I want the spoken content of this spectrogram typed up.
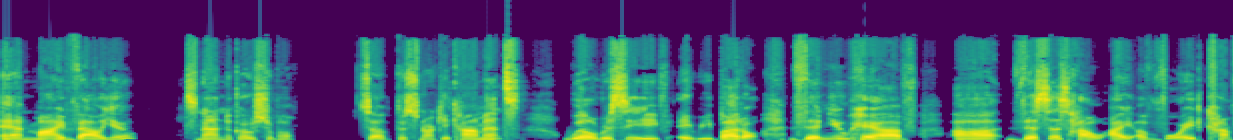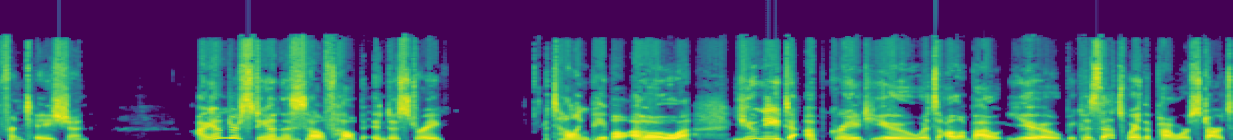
and my value, it's non negotiable. So the snarky comments will receive a rebuttal. Then you have uh, this is how I avoid confrontation. I understand the self help industry telling people, oh, you need to upgrade you. It's all about you because that's where the power starts,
